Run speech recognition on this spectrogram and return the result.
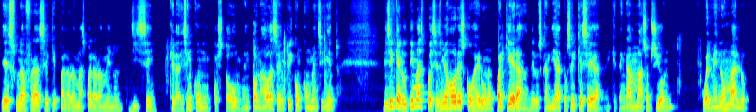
Es una frase que palabra más, palabra menos dice, que la dicen con pues todo entonado acento y con convencimiento. Dicen que en últimas pues es mejor escoger uno cualquiera de los candidatos, el que sea, el que tenga más opción, o el menos malo,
